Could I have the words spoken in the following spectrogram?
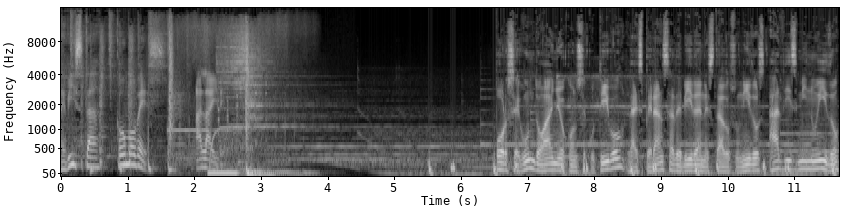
Revista Cómo ves. Al aire. Por segundo año consecutivo, la esperanza de vida en Estados Unidos ha disminuido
